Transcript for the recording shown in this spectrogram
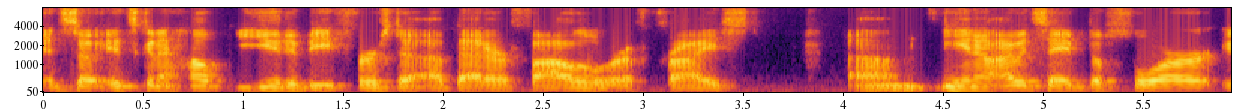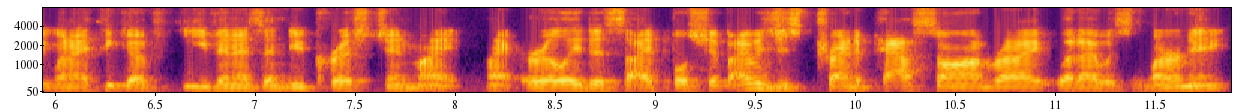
and so it's going to help you to be first a, a better follower of Christ. Um, you know, I would say before when I think of even as a new Christian, my my early discipleship, I was just trying to pass on right what I was learning,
